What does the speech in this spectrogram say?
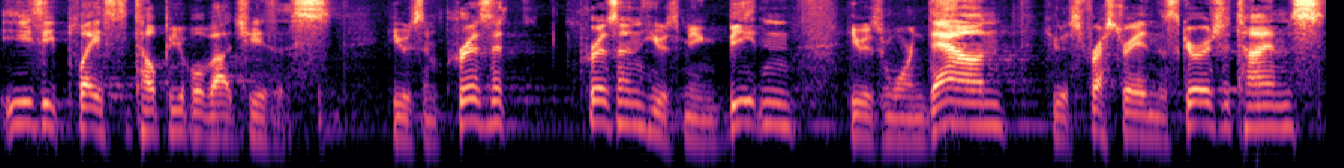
easy place to tell people about Jesus. He was in prison, prison, he was being beaten, he was worn down, he was frustrated and discouraged at times.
